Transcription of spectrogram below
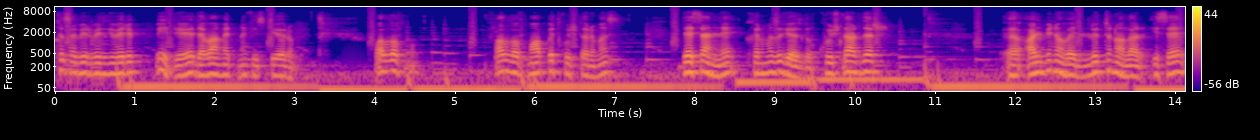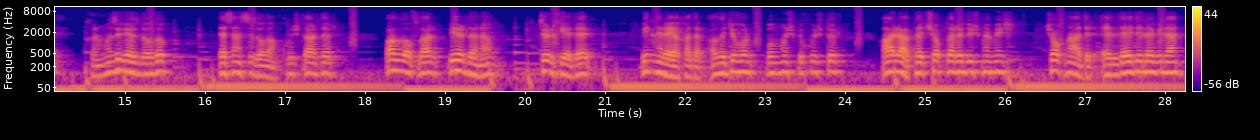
kısa bir bilgi verip videoya devam etmek istiyorum. Wallof, Wallof muhabbet kuşlarımız desenli kırmızı gözlü kuşlardır. E, albino ve lutinolar ise kırmızı gözlü olup desensiz olan kuşlardır. Walloflar bir dönem Türkiye'de 1000 liraya kadar alıcı vur- bulmuş bir kuştur. Hala pet shoplara düşmemiş, çok nadir elde edilebilen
